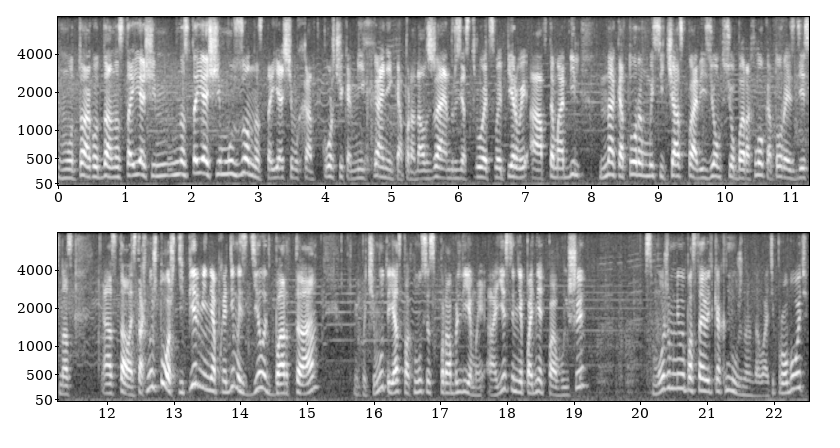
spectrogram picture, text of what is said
Вот так вот, да, настоящий, настоящий музон настоящего хардкорчика, механика. Продолжаем, друзья, строить свой первый автомобиль, на котором мы сейчас повезем все барахло, которое здесь у нас осталось. Так, ну что ж, теперь мне необходимо сделать борта. И почему-то я столкнулся с проблемой. А если мне поднять повыше, сможем ли мы поставить как нужно? Давайте пробовать.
